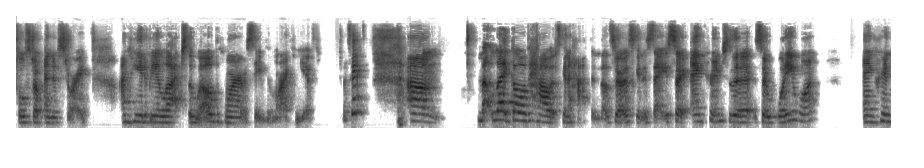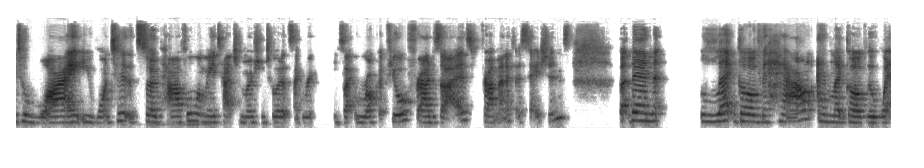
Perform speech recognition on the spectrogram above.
Full stop. End of story. I'm here to be a light to the world. The more i receive the more i can give. That's it. Um, but let go of how it's going to happen. That's what i was going to say. So anchor into the so what do you want anchor into why you want it. It's so powerful when we attach emotion to it. It's like it's like rocket fuel for our desires, for our manifestations. But then let go of the how and let go of the when.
